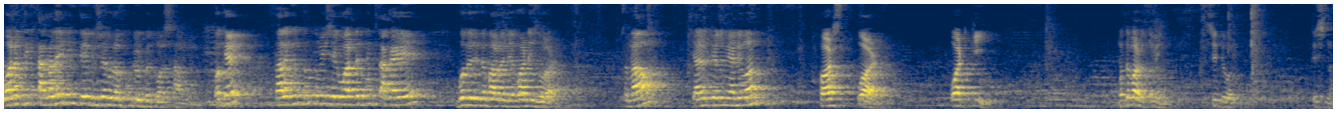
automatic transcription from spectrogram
ওয়ার্ডের দিকে তাকালেই কিন্তু এই বিষয়গুলো ফুটে উঠবে তোমার সামনে ওকে তাহলে কিন্তু তুমি সেই ওয়ার্ডের দিকে তাকায়ে বলে দিতে পারবে যে what is word So now, can you tell me anyone? First word. Word কি? বলতে পারবে তুমি? স্মৃতি বলো। তৃষ্ণা।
